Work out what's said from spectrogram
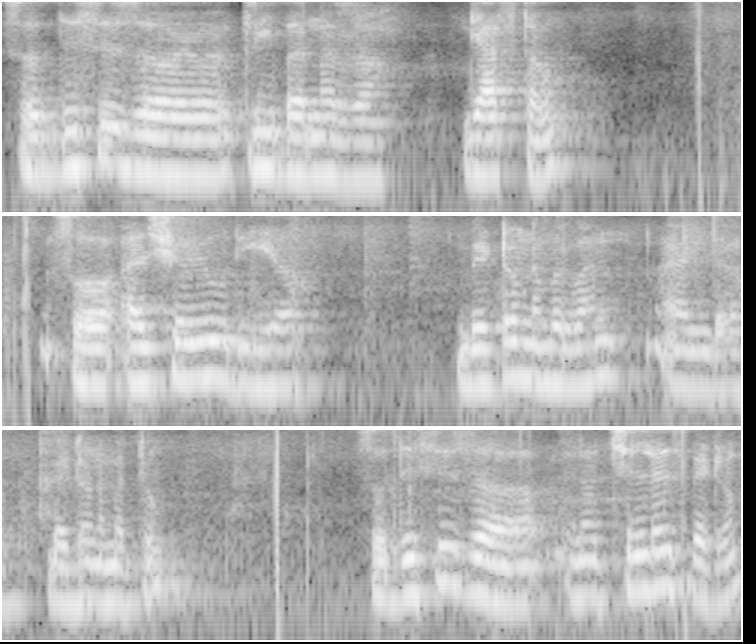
So this is uh, three burner uh, gas stove. So i'll show you the uh, bedroom number one and uh, bedroom number two. So this is uh, you know children's bedroom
